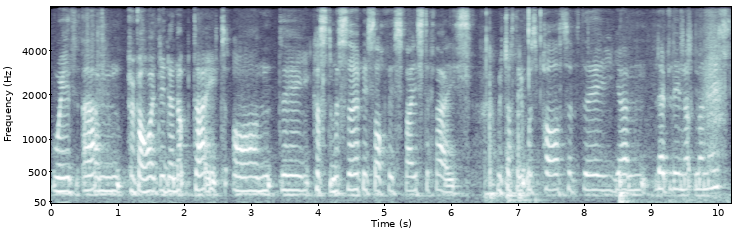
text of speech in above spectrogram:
with um, providing an update on the customer service office face to face? which I think was part of the um, levelling up monies.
